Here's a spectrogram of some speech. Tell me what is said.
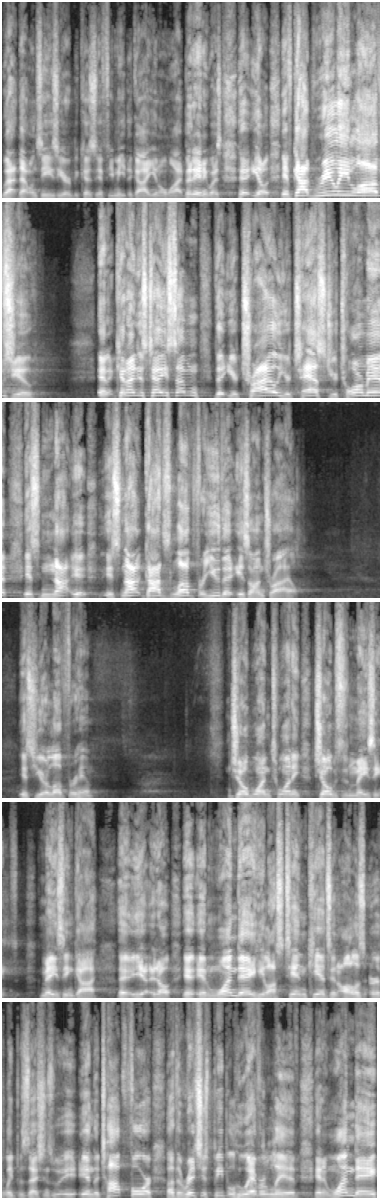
Well, that one's easier because if you meet the guy, you know why. But anyways, uh, you know, if God really loves you, and can I just tell you something? That your trial, your test, your torment, it's not, it, it's not God's love for you that is on trial. It's your love for him. Job 120, Job's an amazing, amazing guy. Uh, you know, in one day, he lost 10 kids and all his earthly possessions. In the top four of the richest people who ever lived. And in one day,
